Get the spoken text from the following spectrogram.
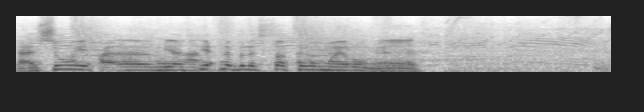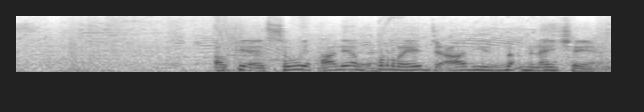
يعني سوي ح- آه، يحلب ال stock كثر ما يروم يعني. إيه. okay سوي حاليا full rage عادي يذبح من أي شيء يعني.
